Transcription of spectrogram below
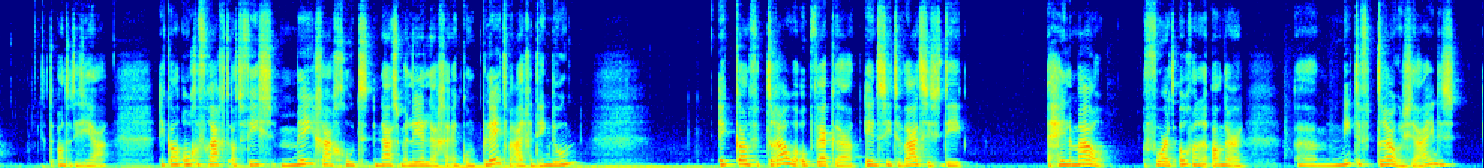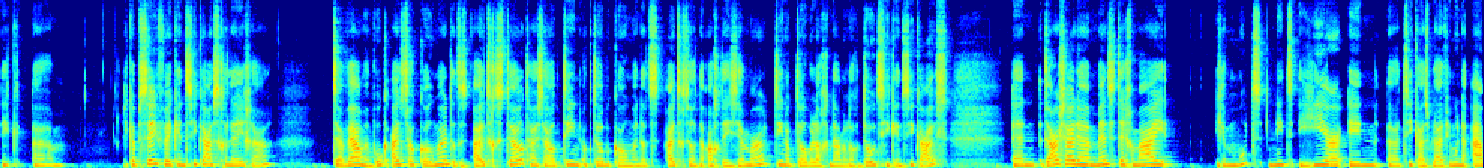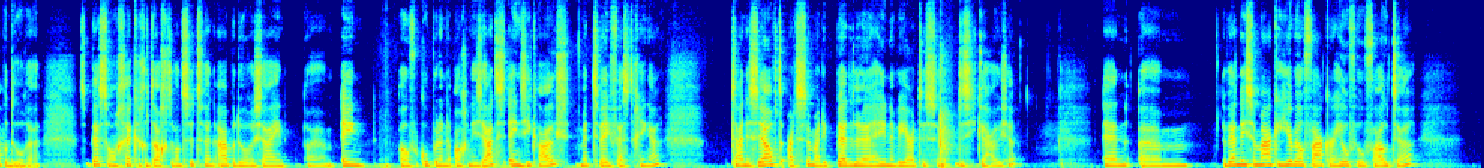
Het antwoord is ja. Ik kan ongevraagd advies mega goed naast me leerleggen en compleet mijn eigen ding doen. Ik kan vertrouwen opwekken in situaties die helemaal voor het oog van een ander um, niet te vertrouwen zijn. Dus ik, um, ik heb zeven weken in het ziekenhuis gelegen terwijl mijn boek uit zou komen. Dat is uitgesteld. Hij zou op 10 oktober komen. Dat is uitgesteld naar 8 december. 10 oktober lag ik namelijk nog doodziek in het ziekenhuis. En daar zeiden mensen tegen mij: Je moet niet hier in uh, het ziekenhuis blijven. Je moet naar Apeldoorn. Het is best wel een gekke gedachte, want Zutphen en Apeldoorn zijn um, één overkoepelende organisatie, één ziekenhuis met twee vestigingen. Het zijn dezelfde artsen, maar die peddelen heen en weer tussen de ziekenhuizen. En um, Wendy, ze maken hier wel vaker heel veel fouten.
